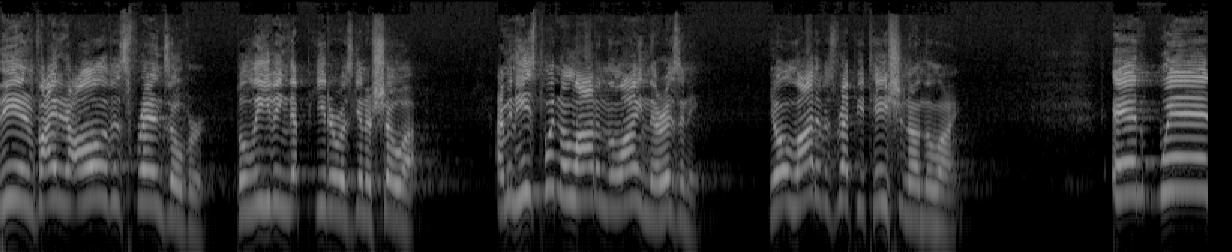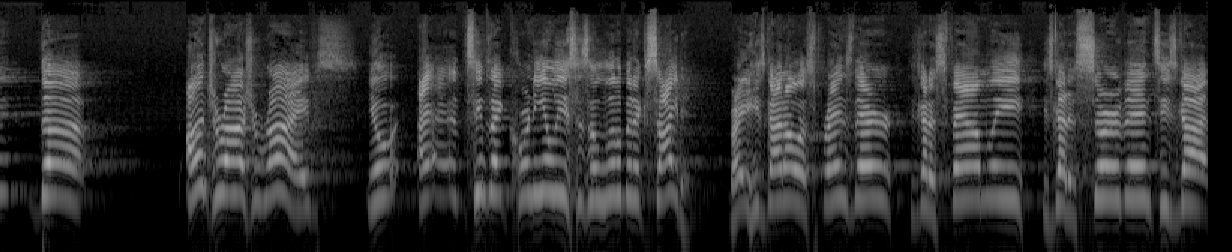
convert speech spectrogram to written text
he invited all of his friends over, believing that Peter was going to show up. I mean, he's putting a lot on the line there, isn't he? You know, a lot of his reputation on the line. And when the entourage arrives, you know, I, it seems like Cornelius is a little bit excited, right? He's got all his friends there, he's got his family, he's got his servants, he's got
